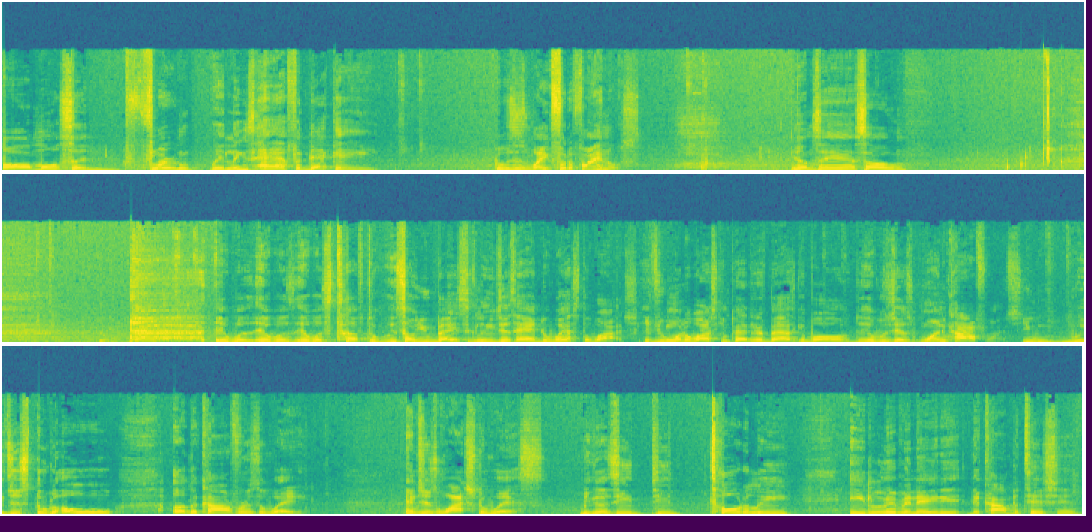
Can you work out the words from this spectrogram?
almost a flirting at least half a decade. It was just wait for the finals. You know what I'm saying? So it was it was it was tough to so you basically just had the West to watch. If you want to watch competitive basketball, it was just one conference. You we just threw the whole other conference away and just watched the West because he he totally eliminated the competition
